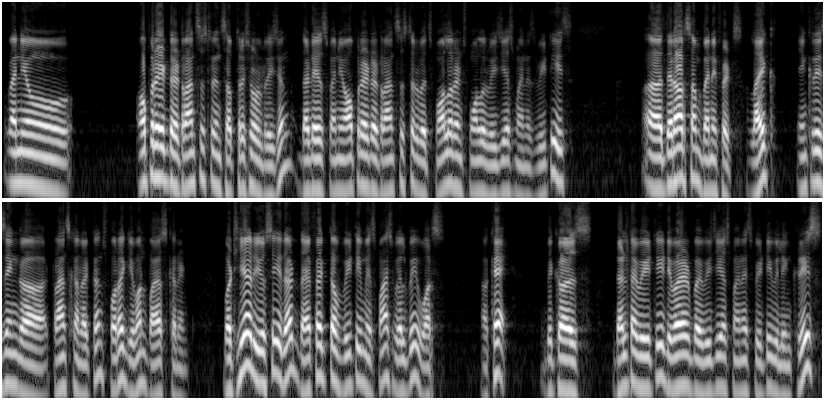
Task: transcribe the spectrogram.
when you operate a transistor in subthreshold region that is when you operate a transistor with smaller and smaller VGS minus VTs, uh, there are some benefits like increasing uh, transconductance for a given bias current. But here you see that the effect of VT mismatch will be worse okay, because delta VT divided by VGS minus VT will increase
